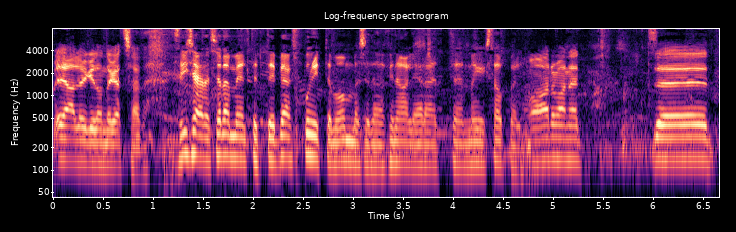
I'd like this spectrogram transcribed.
hea löögitunde kätte saada. sa ise oled seda meelt, et ei peaks punitama homme seda finaali ära, et mängiks laupäeval? ma arvan, et äh,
